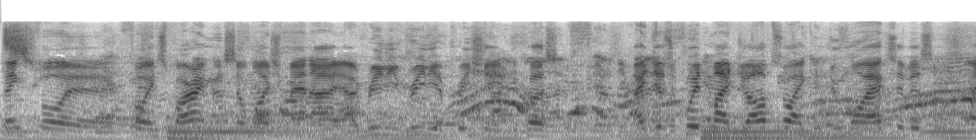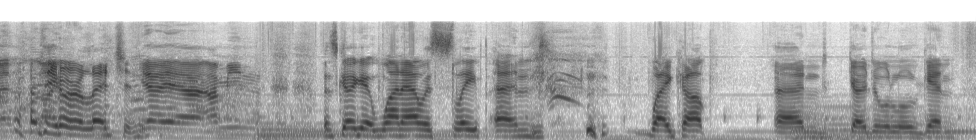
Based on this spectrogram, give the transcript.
thanks for uh, for inspiring me so much, man. I, I really really appreciate it because I just quit my job so I can do more activism. And like, You're a legend. yeah, yeah. I mean, Let's go get one hour's sleep and wake up and go do it all again.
